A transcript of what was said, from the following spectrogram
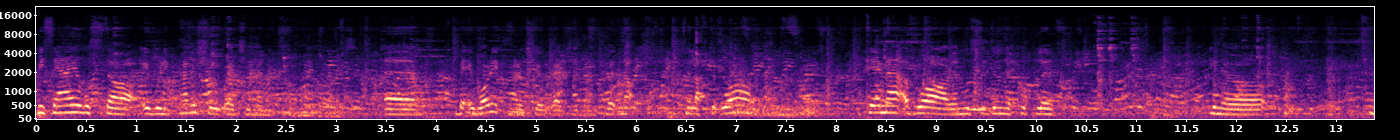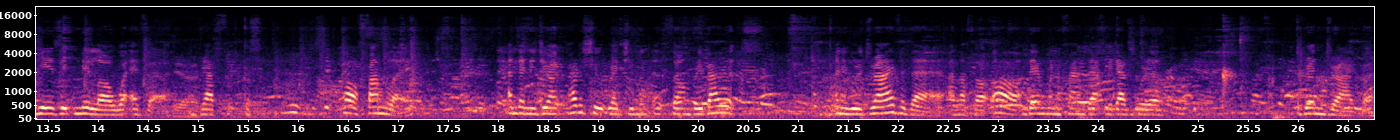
Besides, I always thought he was in parachute regiment, um, but he wasn't parachute regiment, but not till after war. Came out of war and must have done a couple of, you know, years at Mill or whatever, Yeah. Bradford, because poor family. And then he joined parachute regiment at Thornbury Barracks and he was a driver there. And I thought, oh, and then when I found out my dad was a Bren driver,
